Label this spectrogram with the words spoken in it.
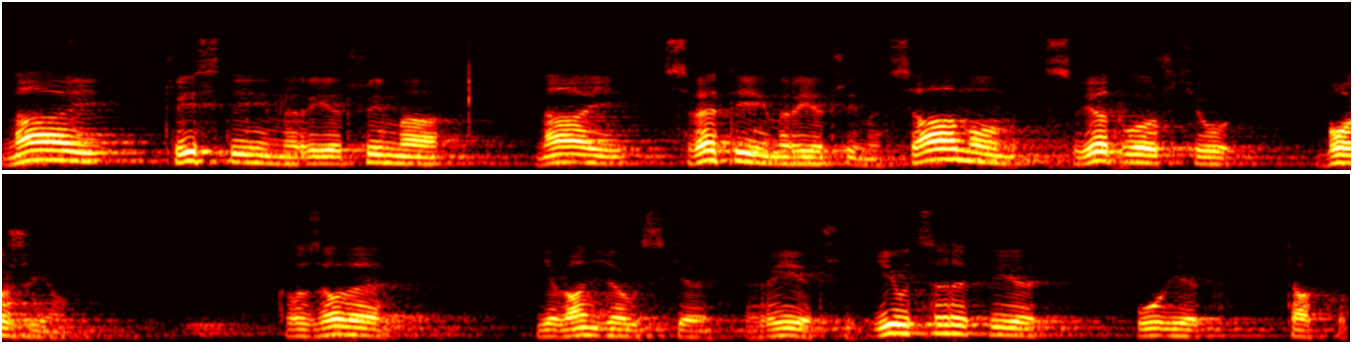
najčistijim riječima, najsvetijim riječima, samom svjetlošću Božijom. Kroz ove evanđelske riječi. I u crkvi je uvijek tako.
